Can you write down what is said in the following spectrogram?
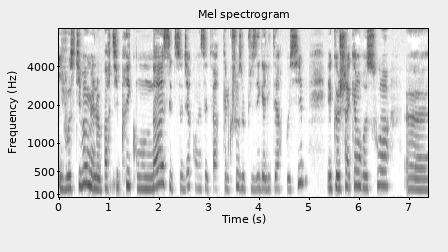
il vaut ce qu'il vaut, mais le parti pris qu'on a, c'est de se dire qu'on essaie de faire quelque chose le plus égalitaire possible et que chacun reçoit euh,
